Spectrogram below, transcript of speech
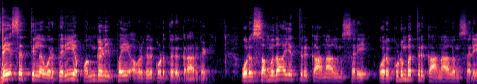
தேசத்தில் ஒரு பெரிய பங்களிப்பை அவர்கள் கொடுத்திருக்கிறார்கள். ஒரு சமுதாயத்திற்கு ஆனாலும் சரி ஒரு குடும்பத்திற்கு ஆனாலும் சரி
